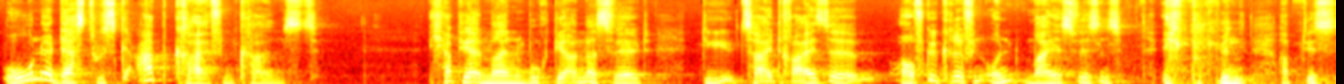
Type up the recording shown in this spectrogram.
ohne dass du es abgreifen kannst. Ich habe ja in meinem Buch Die Anderswelt die Zeitreise aufgegriffen und meines Wissens, ich habe das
